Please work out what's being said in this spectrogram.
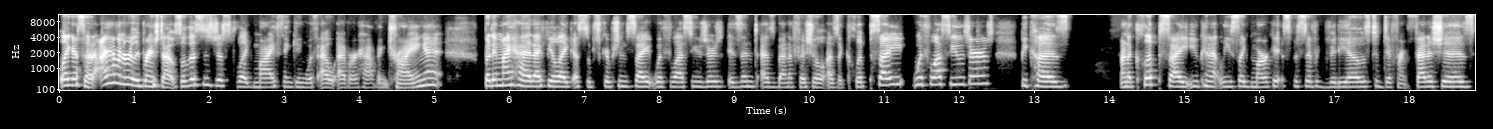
like I said, I haven't really branched out. So this is just like my thinking without ever having trying it. But in my head, I feel like a subscription site with less users isn't as beneficial as a clip site with less users because on a clip site, you can at least like market specific videos to different fetishes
